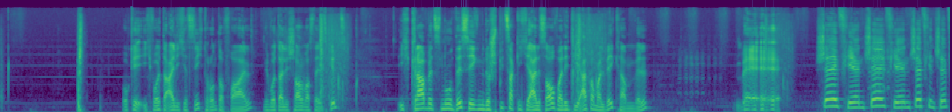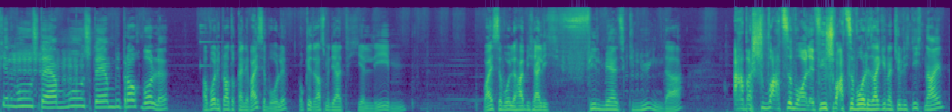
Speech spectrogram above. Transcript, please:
Okay, ich wollte eigentlich jetzt nicht runterfallen. Ich wollte eigentlich schauen, was da jetzt gibt. Ich grabe jetzt nur deswegen mit der Spitzhacke hier alles auf, weil ich die einfach mal weg haben will. Schäfchen, Schäfchen, Schäfchen, Schäfchen, muss sterben, muss sterben, wir brauchen Wolle. Obwohl, ich brauche doch keine weiße Wolle. Okay, dann lassen wir die halt hier leben. Weiße Wolle habe ich eigentlich viel mehr als genügend da. Aber schwarze Wolle, für schwarze Wolle sage ich natürlich nicht nein.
